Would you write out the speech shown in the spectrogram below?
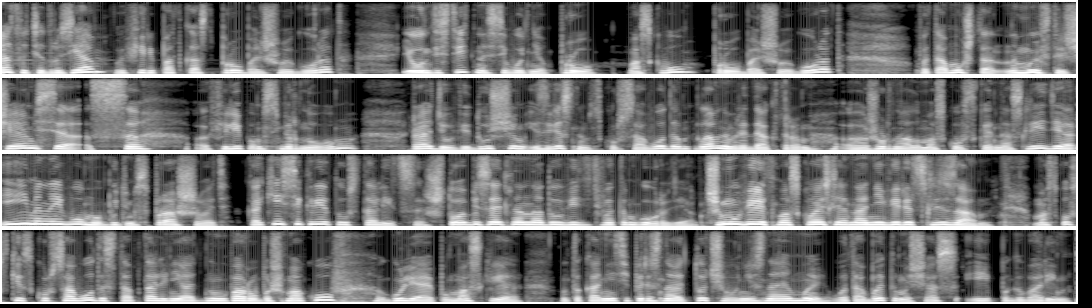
Здравствуйте, друзья! В эфире подкаст про большой город. И он действительно сегодня про Москву, про большой город, потому что мы встречаемся с Филиппом Смирновым, радиоведущим, известным экскурсоводом, главным редактором э, журнала «Московское наследие». И именно его мы будем спрашивать, какие секреты у столицы, что обязательно надо увидеть в этом городе, чему верит Москва, если она не верит слезам. Московские экскурсоводы стоптали не одну пару башмаков, гуляя по Москве. Ну так они теперь знают то, чего не знаем мы. Вот об этом мы сейчас и поговорим.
